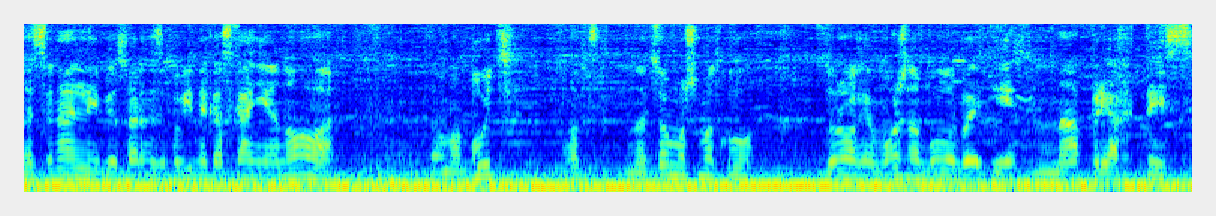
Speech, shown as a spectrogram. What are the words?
національний біосферний заповідник Асканія Нова, то, мабуть, от на цьому шматку дороги можна було би і напрягтись.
